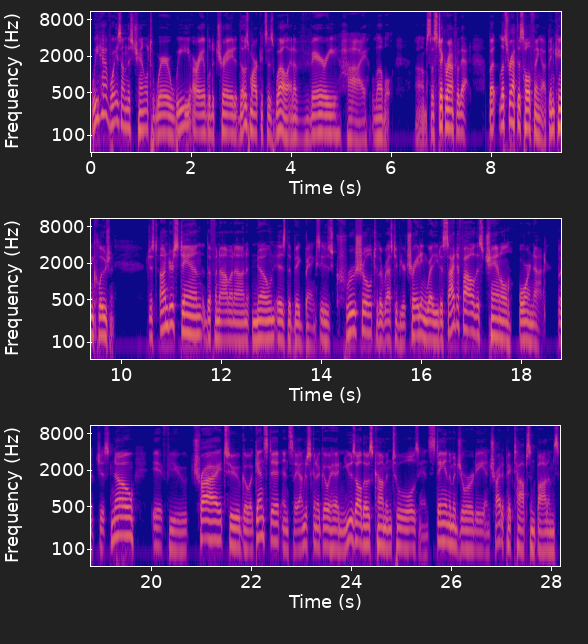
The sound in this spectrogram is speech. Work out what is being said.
we have ways on this channel to where we are able to trade those markets as well at a very high level. Um, so stick around for that. But let's wrap this whole thing up. In conclusion, just understand the phenomenon known as the big banks. It is crucial to the rest of your trading, whether you decide to follow this channel or not. But just know if you try to go against it and say, I'm just going to go ahead and use all those common tools and stay in the majority and try to pick tops and bottoms,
